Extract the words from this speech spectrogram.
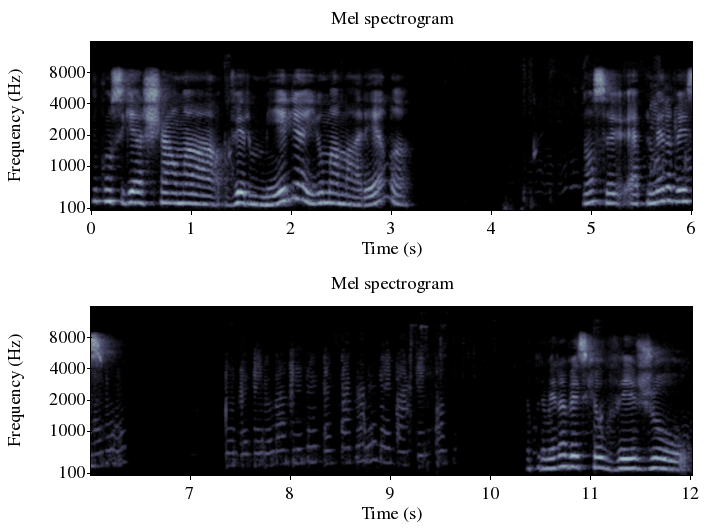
Não consegui achar uma vermelha e uma amarela? Nossa, é a primeira vez. A primeira vez que eu vejo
